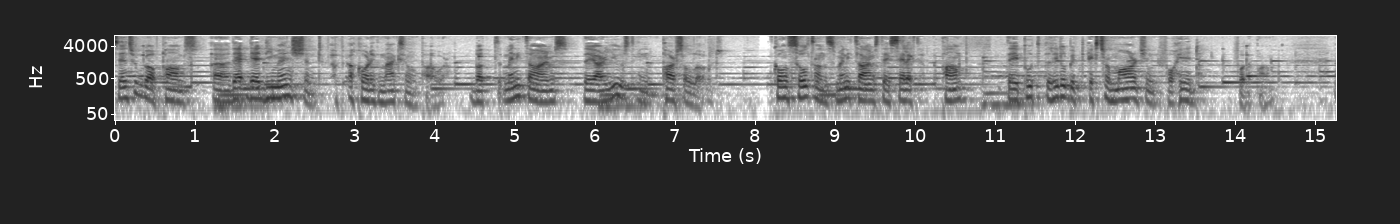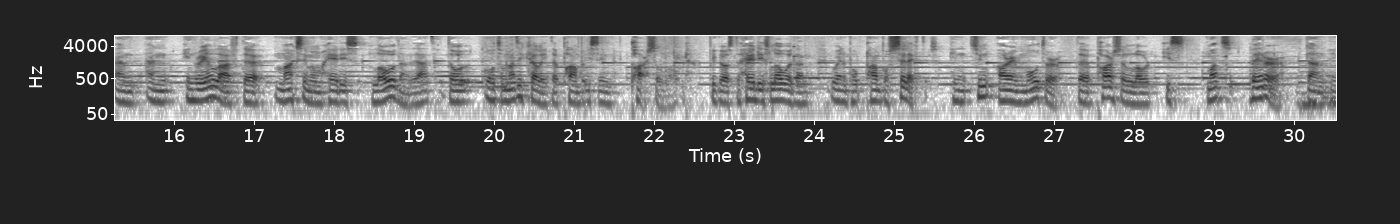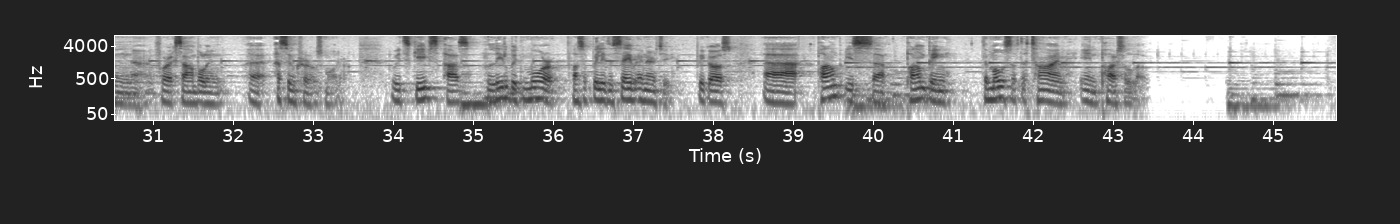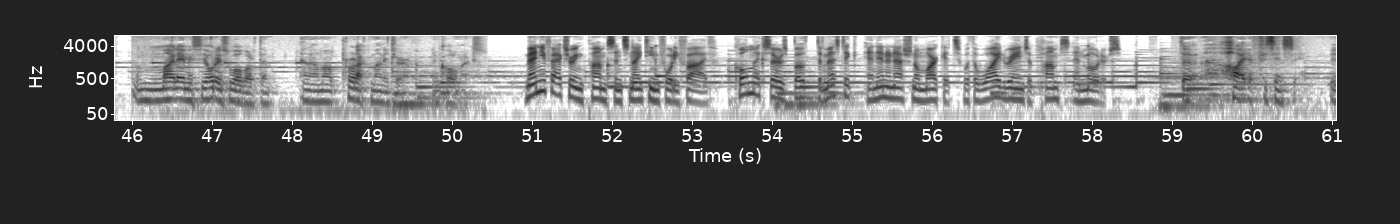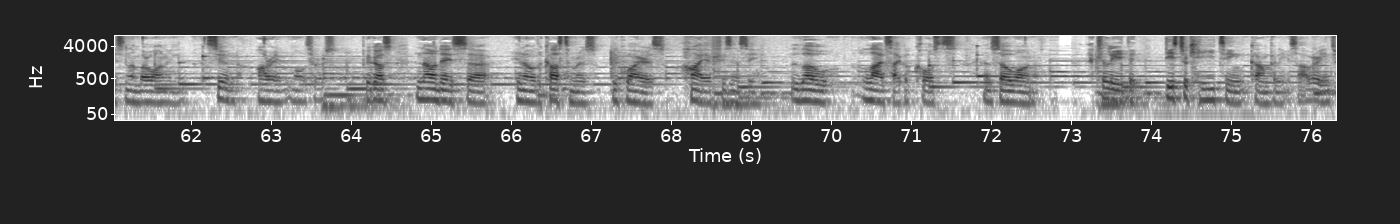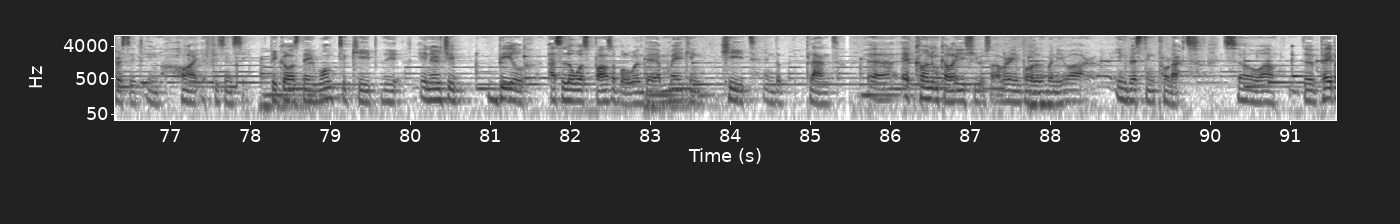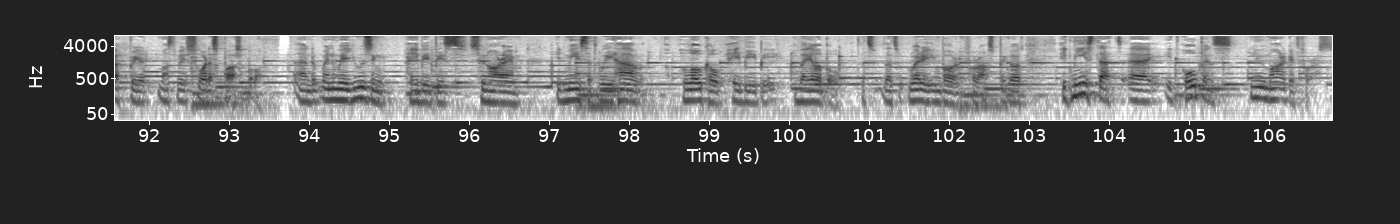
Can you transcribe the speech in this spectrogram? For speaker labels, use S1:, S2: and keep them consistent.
S1: Centrifugal pumps, uh, they're, they're dimensioned according to maximum power, but many times they are used in partial loads. Consultants, many times they select a pump, they put a little bit extra margin for head for the pump. And, and in real life, the maximum head is lower than that, though automatically the pump is in partial load because the head is lower than when the pump was selected. In RM motor, the partial load is much better than in, uh, for example, in uh, asynchronous motor, which gives us a little bit more possibility to save energy because uh, pump is uh, pumping the most of the time in partial load. My name is Jori Suokorte and I'm a product manager in Kolmeks.
S2: Manufacturing pumps since 1945, Kolmeks serves both domestic and international markets with a wide range of pumps and motors.
S1: The high efficiency is number one in soon RM motors because nowadays, uh, you know, the customers requires high efficiency, low life cycle costs, and so on. Actually, the district heating companies are very interested in high efficiency because they want to keep the energy bill as low as possible when they are making heat in the plant. Uh, economical issues are very important when you are investing products. So uh, the payback period must be short as possible. And when we're using ABB's SynRM, it means that we have local ABB available. That's, that's very important for us because it means that uh, it opens new market for us.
